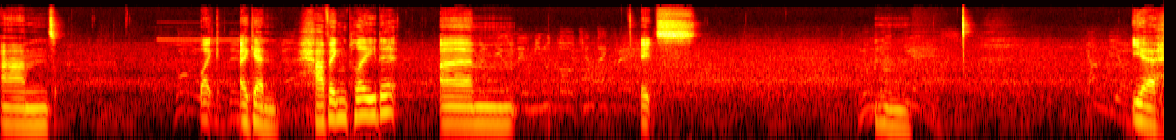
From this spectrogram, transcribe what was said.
And like again, having played it, um, it's Hmm. Yeah,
